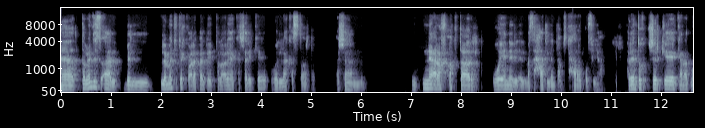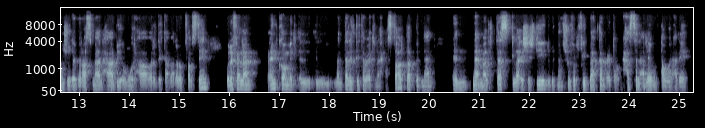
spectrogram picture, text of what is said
آه، طب عندي سؤال. بال... لما أنتم تحكوا على PalPay بتطلعوا عليها كشركة ولا ك startup؟ عشان نعرف أكثر وين المساحات اللي أنتم عم تتحركوا فيها. هل أنتم شركة كانت موجودة براس مالها بأمورها already تابعه لبنك فلسطين؟ ولا فعلا عندكم ال mentality تبعت انه إحنا startup بدنا نعمل test لشيء جديد وبدنا نشوف ال feedback تبعته ونحسن عليه ونطور عليه.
